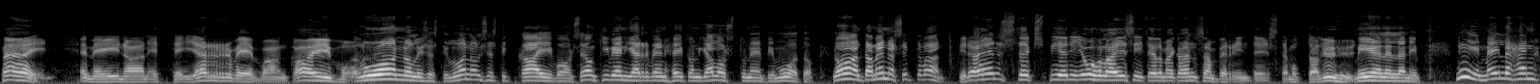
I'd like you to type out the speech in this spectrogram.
päin. Meinaan, ettei järveen vaan kaivoon. Luonnollisesti, luonnollisesti kaivoon. Se on kivenjärven heiton jalostuneempi muoto. No, antaa mennä sitten vaan. Pidä ensiksi pieni juhlaesitelmä kansanperinteestä, mutta lyhyt. Mielelläni. Niin, meillähän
